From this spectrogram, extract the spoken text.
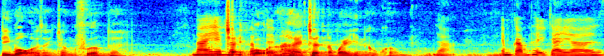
Đi bộ là dành cho người phương thôi. Nay em chạy bộ là bộ. hai chân nó bay trên không không. Dạ em cảm thấy chạy uh,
